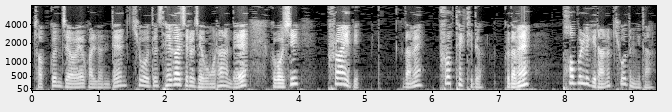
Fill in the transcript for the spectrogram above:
접근 제어에 관련된 키워드 세 가지를 제공을 하는데 그것이 private, 그 다음에 protected, 그 다음에 public이라는 키워드입니다.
